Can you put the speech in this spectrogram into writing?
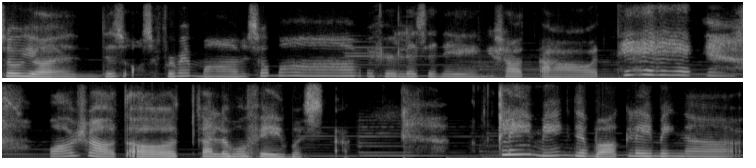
So, yun. This is also for my mom. So, mom, if you're listening, shout out. wow, shout out. Kala mo famous na. Claiming, di ba? Claiming na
